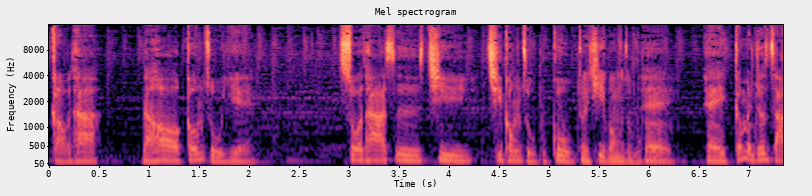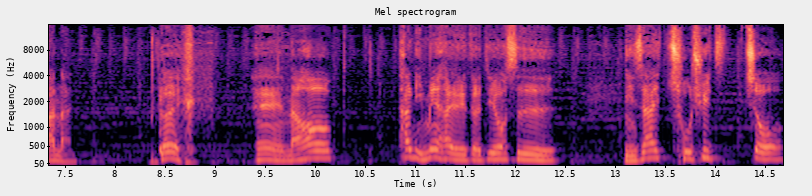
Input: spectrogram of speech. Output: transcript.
搞他，然后公主也。说他是弃弃公主不顾，对，弃公主不顾，哎哎，根本就是渣男，对，哎，然后它里面还有一个就是你在出去救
